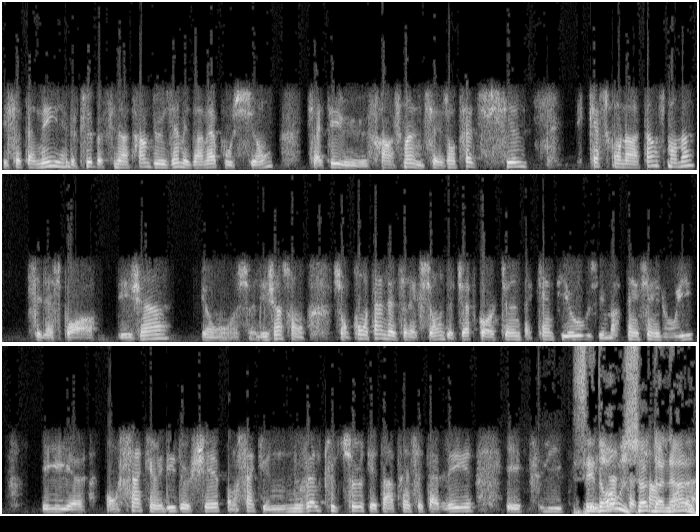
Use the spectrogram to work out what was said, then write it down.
Et cette année, le club a fini en 32e et dernière position. Ça a été euh, franchement une saison très difficile. Et qu'est-ce qu'on entend en ce moment? C'est l'espoir. Les gens, les gens sont, sont contents de la direction de Jeff Gorton, de Kent Hughes et Martin Saint-Louis et euh, on sent qu'il y a un leadership, on sent qu'il y a une nouvelle culture qui est en train de s'établir. Et puis c'est drôle ça, Donald,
